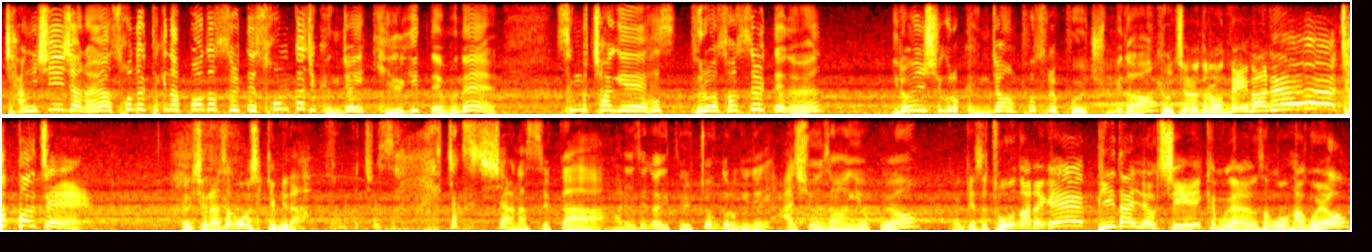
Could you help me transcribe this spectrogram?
장신이잖아요. 손을 특히나 뻗었을 때 손까지 굉장히 길기 때문에 승부차기에 했- 들어섰을 때는 이런 식으로 굉장한 포스를 보여줍니다. 교체로 들어온 네이마르 첫 번째 역시나 성공시킵니다. 손끝을 살짝 스치지 않았을까 하는 생각이 들 정도로 굉장히 아쉬운 상황이었고요. 경기에서 좋은 활약에 비달 역시 김관영 성공하고요.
